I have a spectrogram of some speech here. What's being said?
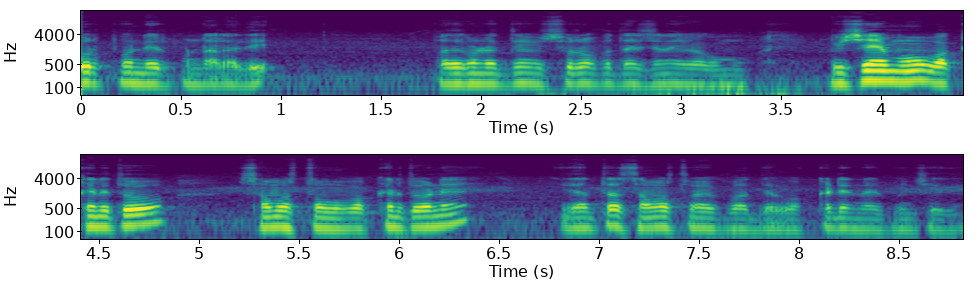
ఓర్పు నేర్పు ఉండాలి అది. పదకొండవ అధ్యాయం విశ్వరూప దర్శన యోగము. విషయము ఒక్కనితో సమస్తము. ఒక్కనితోనే ఇదంతా సమస్తం అయిపోద్ది ఒక్కడే నడిపించేది.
